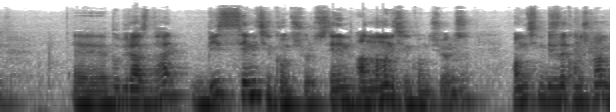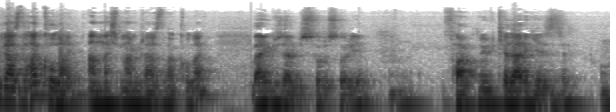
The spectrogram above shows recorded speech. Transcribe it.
e, bu biraz daha biz senin için konuşuyoruz. Senin anlaman için konuşuyoruz. Onun için bizle konuşman biraz daha kolay. Anlaşman biraz daha kolay. Ben güzel bir soru sorayım. Hı. Farklı ülkeler gezdin. Hı hı.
